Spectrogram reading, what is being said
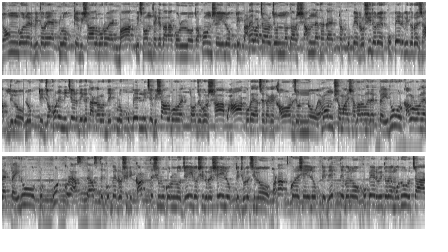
জঙ্গলের ভিতরে এক লোককে বিশাল বড় এক বাঘ পিছন থেকে তারা করল। তখন সেই লোকটি প্রাণে বাঁচার জন্য তার সামনে থাকা একটা কূপের রশি ধরে কূপের ভিতরে ঝাঁপ দিল। লোকটি যখনই নিচের দিকে তাকালো, দেখল কূপের নিচে বিশাল বড় একটা অজগর সাপ হা করে আছে তাকে খাওয়ার জন্য। এমন সময় সাদা রঙের একটা ইঁদুর, কালো রঙের একটা ইঁদুর ফুটফুট করে আস্তে আস্তে কূপের রশিটি কাটতে শুরু করল। যেই রশি ধরে সেই লোকটি ঝুলেছিল। হঠাৎ করে সেই লোকটি দেখতে পেল কূপের ভিতরে মধুর চাক।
